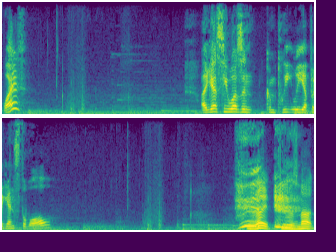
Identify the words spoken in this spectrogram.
What? I guess he wasn't completely up against the wall. You're right. He was not.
